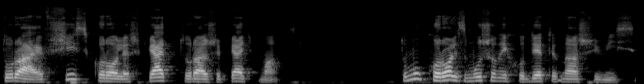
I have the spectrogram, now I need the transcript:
Тура F6, король H5, тура G5 мат. Тому король змушений ходити на H8.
